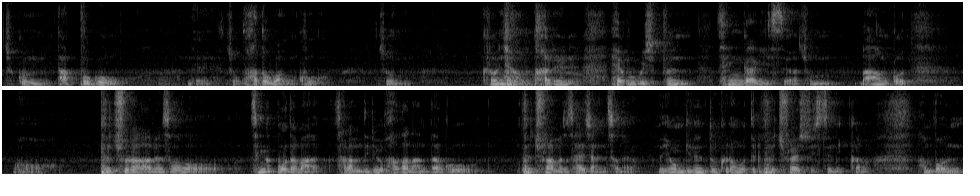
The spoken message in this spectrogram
조금 나쁘고 네, 좀 화도 많고 좀 그런 역할을 해보고 싶은 생각이 있어요. 좀 마음껏 어, 표출하면서 생각보다 마- 사람들이 화가 난다고 표출하면서 살지 않잖아요. 근데 연기는 또 그런 것들을 표출할 수 있으니까 한번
